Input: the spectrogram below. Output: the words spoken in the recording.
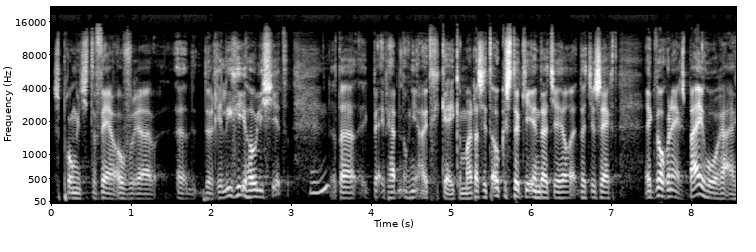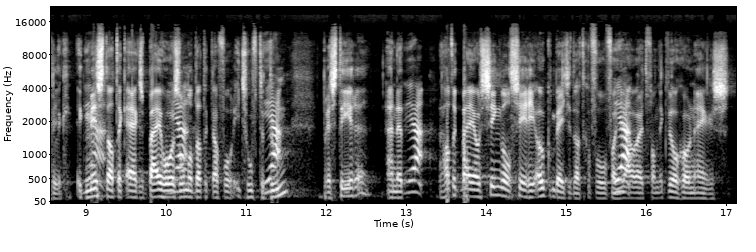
sprongetje te ver over eh, eh, de religie, holy shit. Mhm. dat, daar- ik, heb het nog niet uitgekeken, maar daar zit ook een stukje in dat je, heel, dat je zegt, ik wil gewoon ergens bij horen eigenlijk. Ik Ja. mis dat ik ergens bij hoor Ja. zonder dat ik daarvoor iets hoef te Ja. doen, presteren. En het, had ik bij jouw single-serie ook een beetje dat gevoel van jou uit, van ik wil gewoon ergens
